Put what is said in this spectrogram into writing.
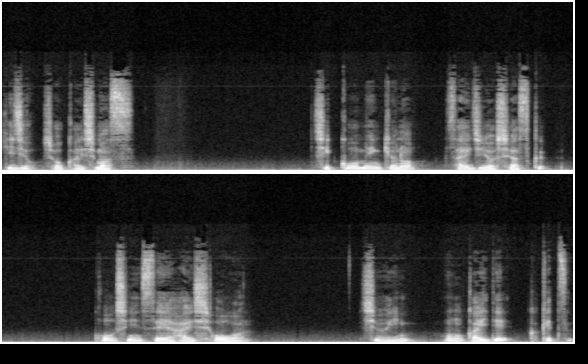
記事を紹介します。執行免許の再授与しやすく更新制廃止法案衆院門会で可決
